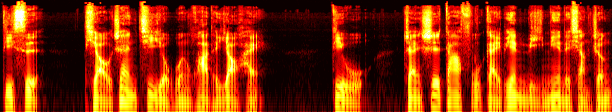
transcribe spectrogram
第四，挑战既有文化的要害；第五，展示大幅改变理念的象征。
